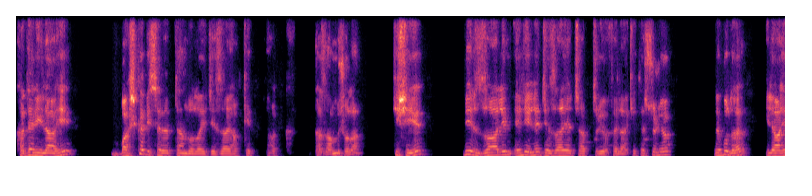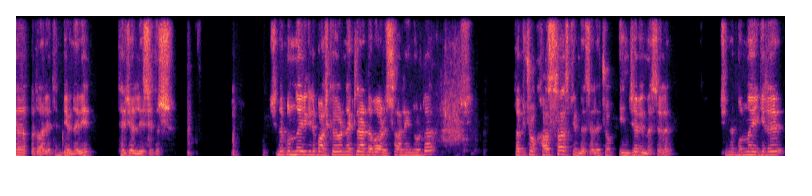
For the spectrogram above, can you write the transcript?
kader ilahi başka bir sebepten dolayı cezayı hak, et, hak kazanmış olan kişiyi bir zalim eliyle cezaya çarptırıyor, felakete sürüyor. Ve bu da ilahi adaletin bir nevi tecellisidir. Şimdi bununla ilgili başka örnekler de var Risale-i Nur'da. Tabii çok hassas bir mesele, çok ince bir mesele. Şimdi bununla ilgili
